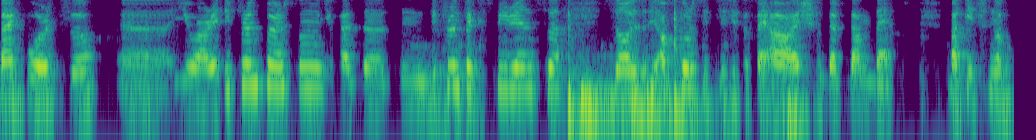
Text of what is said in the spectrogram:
backwards uh, you are a different person you had a different experience. So of course it's easy to say oh i should have done that. But it's not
